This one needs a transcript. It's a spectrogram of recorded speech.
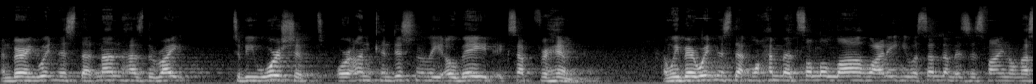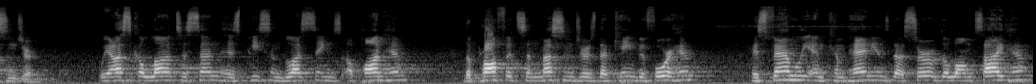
and bearing witness that none has the right to be worshipped or unconditionally obeyed except for him. And we bear witness that Muhammad sallallahu alayhi wasallam is his final messenger. We ask Allah to send his peace and blessings upon him, the prophets and messengers that came before him, his family and companions that served alongside him,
